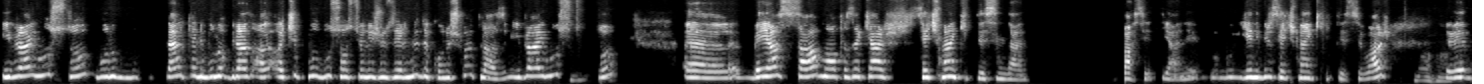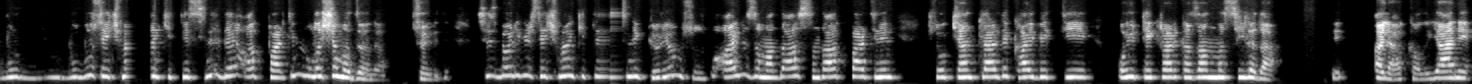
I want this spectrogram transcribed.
İbrahim Uslu bunu belki hani bunu biraz açıp bu, bu sosyoloji üzerinde de konuşmak lazım. İbrahim Uslu e, beyaz sağ muhafazakar seçmen kitlesinden bahset yani bu, yeni bir seçmen kitlesi var Aha. ve bu, bu bu seçmen kitlesine de AK Parti'nin ulaşamadığını söyledi. Siz böyle bir seçmen kitlesini görüyor musunuz? Bu aynı zamanda aslında AK Parti'nin işte o kentlerde kaybettiği oyu tekrar kazanmasıyla da e, alakalı. Yani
